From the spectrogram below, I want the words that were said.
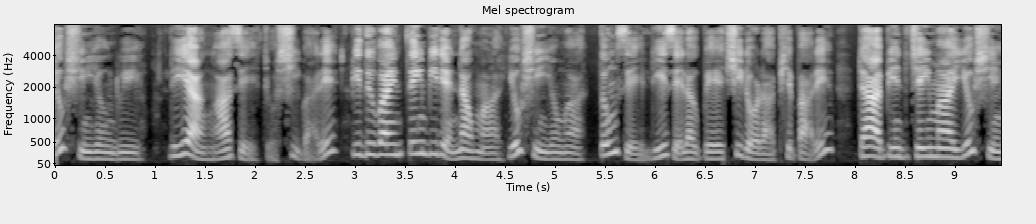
ရုပ်ရှင်ရုံတွေ 450ကျော်ရှိပါတယ်ပြည်သူပိုင်းသိမ့်ပြီးတဲ့နောက်မှာရုပ်ရှင်ရုံက30 40လောက်ပဲရှိတော့တာဖြစ်ပါတယ်ဒါအပြင်ဒီချိန်မှာရုပ်ရှင်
